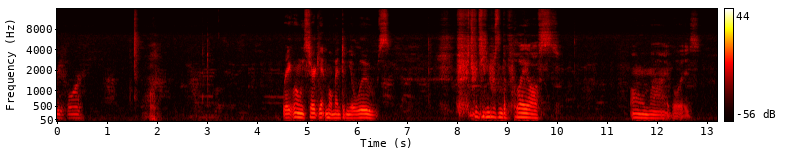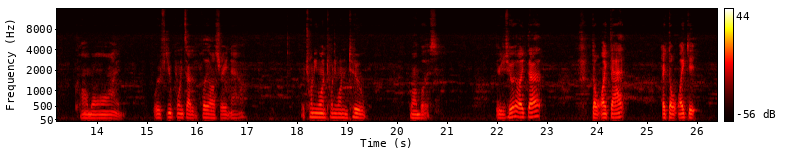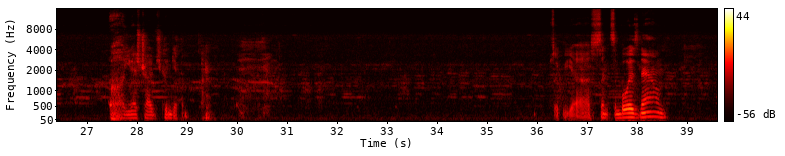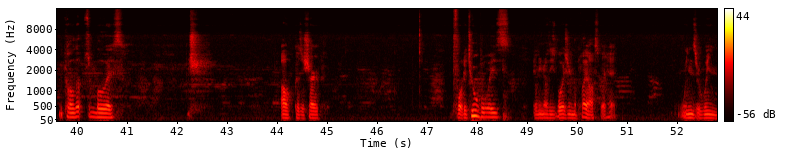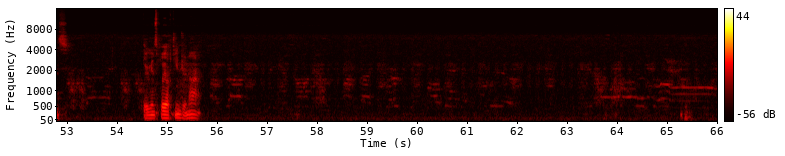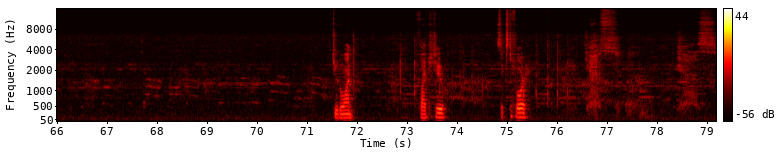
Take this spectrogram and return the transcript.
Three to four. Right when we start getting momentum, you lose. Teamers in the playoffs. Oh my boys. Come on. We're a few points out of the playoffs right now. We're 21, 21, and 2. Come on, boys. 3 to 2, I like that. Don't like that. I don't like it. Oh, you guys tried, but you couldn't get them. Looks like we uh, sent some boys down. We called up some boys. Oh, because of Sharp. 42 boys. Don't even know these boys are in the playoffs, but hey. Wins are wins. They're against playoff teams or not. Two to one. Five to two. Six to four. Yes. Yes.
